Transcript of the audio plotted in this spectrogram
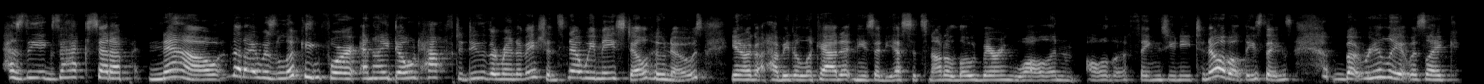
has the exact setup now that I was looking for, and I don't have to do the renovations. Now, we may still, who knows? You know, I got hubby to look at it, and he said, yes, it's not a load bearing wall and all the things you need to know about these things. But really, it was like,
